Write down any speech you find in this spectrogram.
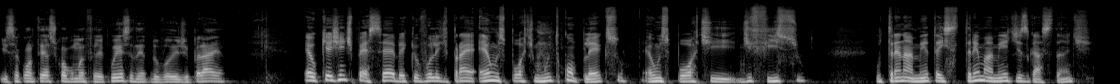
isso acontece com alguma frequência dentro do vôlei de praia? É, o que a gente percebe é que o vôlei de praia é um esporte muito complexo, é um esporte difícil. O treinamento é extremamente desgastante.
